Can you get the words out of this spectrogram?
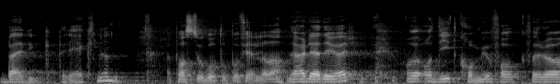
bergprekenen. Det passer jo godt opp på fjellet, da. Det er det det gjør. Og, og dit kommer jo folk for å,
